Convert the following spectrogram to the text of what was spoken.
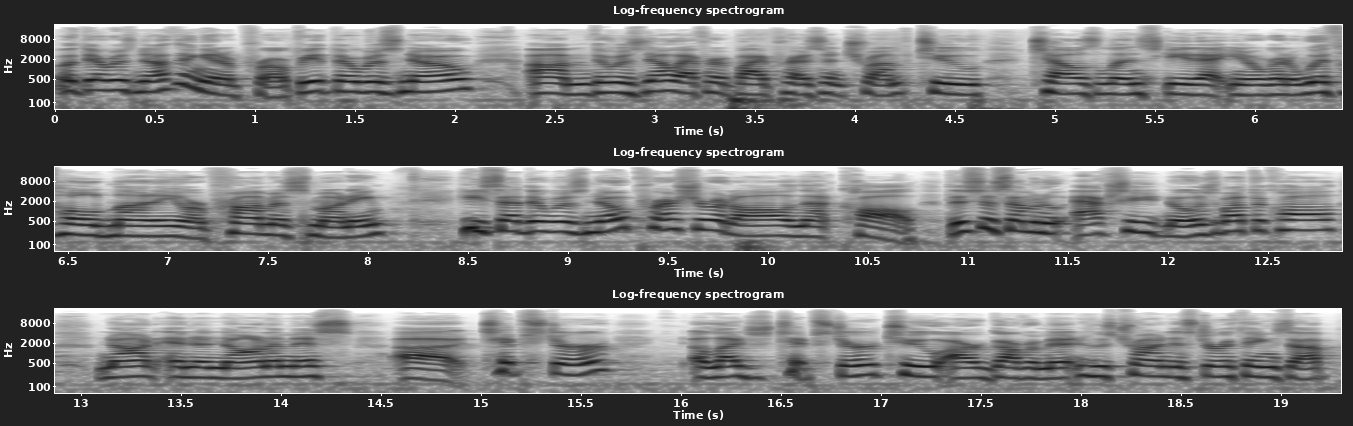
but there was nothing inappropriate. There was no um, there was no effort by President Trump to tell Zelensky that you know we're going to withhold money or promise money. He said there was no pressure at all in that call. This is someone who actually knows about the call, not an anonymous uh, tipster alleged tipster to our government who's trying to stir things up,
